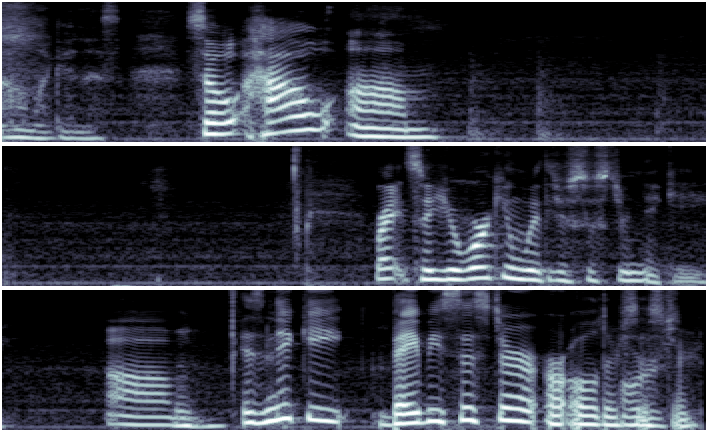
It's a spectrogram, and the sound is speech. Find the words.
Oh my goodness. So how um Right, so you're working with your sister Nikki. Um Is Nikki baby sister or older, Older sister?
